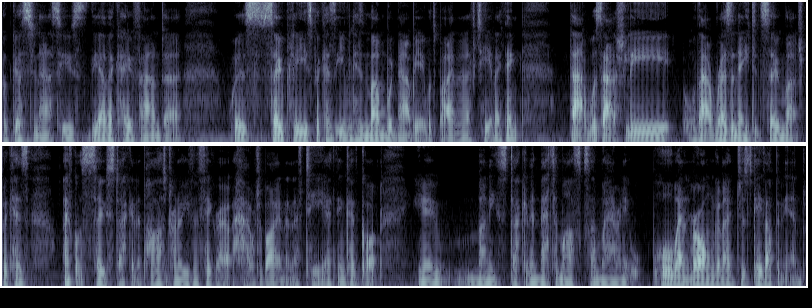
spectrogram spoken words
Augustinas, who's the other co-founder, was so pleased because even his mum would now be able to buy an NFT, and I think that was actually or that resonated so much because I've got so stuck in the past trying to even figure out how to buy an NFT. I think I've got, you know, money stuck in a MetaMask somewhere and it all went wrong and I just gave up in the end.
